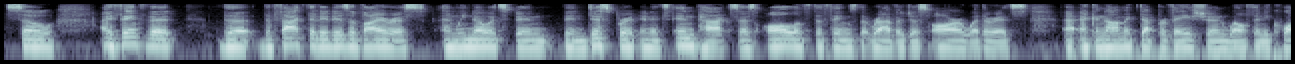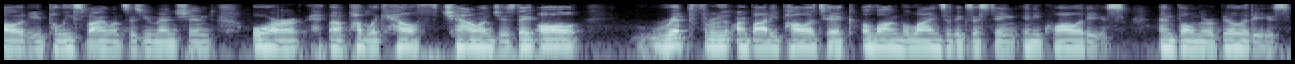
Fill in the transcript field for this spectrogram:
So I think that the the fact that it is a virus and we know it's been been disparate in its impacts as all of the things that ravage us are whether it's uh, economic deprivation wealth inequality police violence as you mentioned or uh, public health challenges. They all rip through our body politic along the lines of existing inequalities and vulnerabilities.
